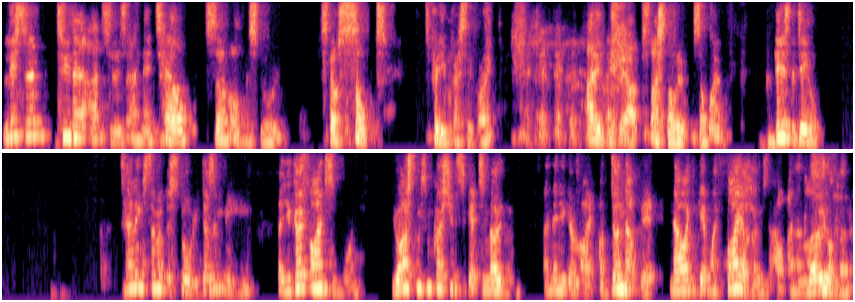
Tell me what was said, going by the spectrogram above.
Listen to their answers and then tell some of the story. Spell salt. It's pretty impressive, right? I didn't make it up. I stole it from somewhere. Here's the deal. Telling some of the story doesn't mean that you go find someone, you ask them some questions to get to know them, and then you go, right, I've done that bit. Now I can get my fire hose out and unload on them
